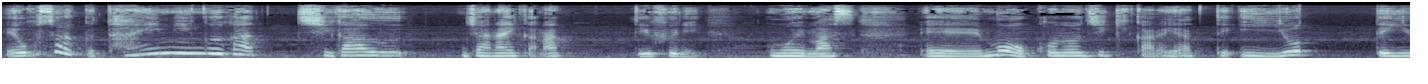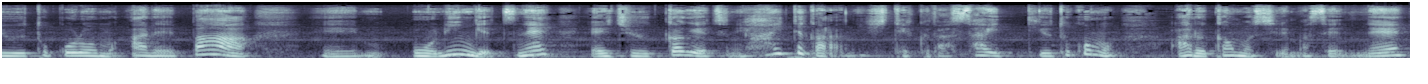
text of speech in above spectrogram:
えおそらくタイミングが違うんじゃないかなっっていうふうに思います。えー、もうこの時期からやっていいよっていうところもあれば、えー、もう臨月ね、え、10ヶ月に入ってからにしてくださいっていうところもあるかもしれませんね。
